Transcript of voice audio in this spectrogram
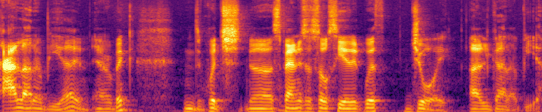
Al Arabia in Arabic, which uh, Spanish associated with joy, Al Garabia.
